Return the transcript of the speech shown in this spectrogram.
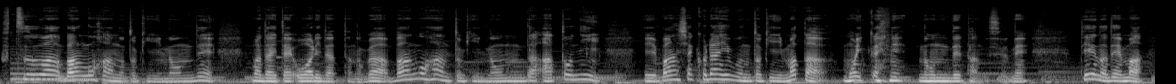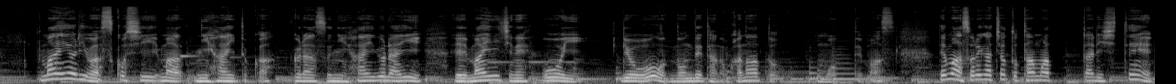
普通は晩ご飯の時に飲んでまあ大体終わりだったのが晩ご飯の時に飲んだ後に、えー、晩酌ライブの時にまたもう一回ね 飲んでたんですよね。っていうのでまあ前よりは少し、まあ、2杯とかグラス2杯ぐらい、えー、毎日ね多い量を飲んでたのかなと思ってます。でまあそれがちょっと溜まったりして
